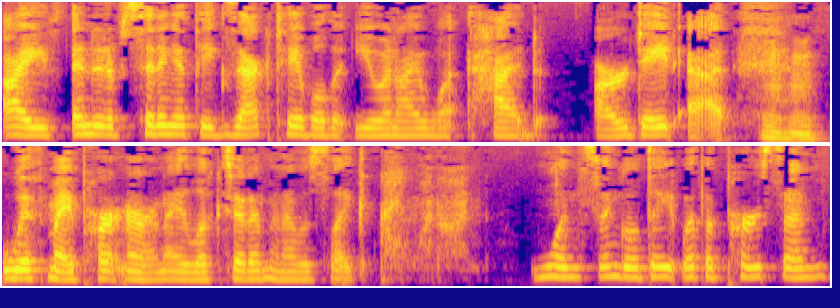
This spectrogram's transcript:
I ended up sitting at the exact table that you and I went, had our date at with my partner and I looked at him and I was like, I went on one single date with a person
